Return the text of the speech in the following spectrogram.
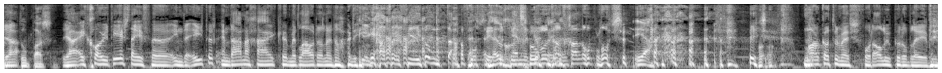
Ja. toepassen. Ja, ik gooi het eerst even in de eter. En daarna ga ik met Laurel en Hardy in Café 4 om de tafel zitten. Heel goed. Hoe we dat gaan oplossen. Ja. Marco Termes, voor al uw problemen.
